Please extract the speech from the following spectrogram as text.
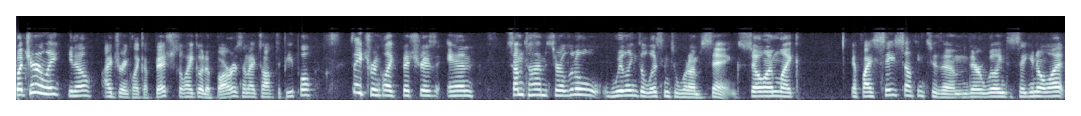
but generally, you know, I drink like a fish, so I go to bars and I talk to people. They drink like fishes, and sometimes they're a little willing to listen to what I'm saying. So I'm like, if I say something to them, they're willing to say, you know what?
